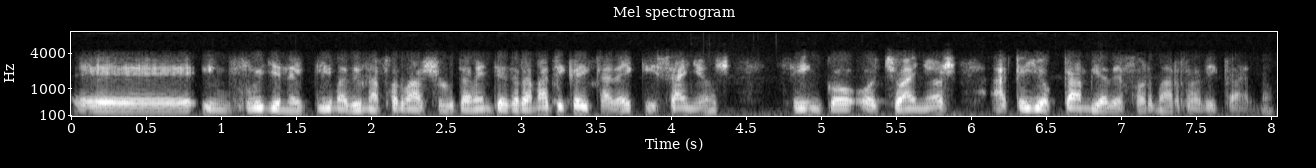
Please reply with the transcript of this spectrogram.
eh, influye en el clima de una forma absolutamente dramática y cada X años, 5, 8 años, aquello cambia de forma radical, ¿no?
